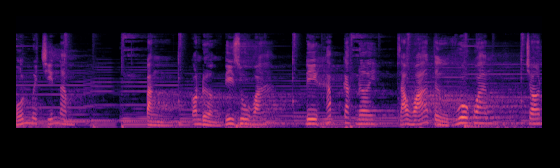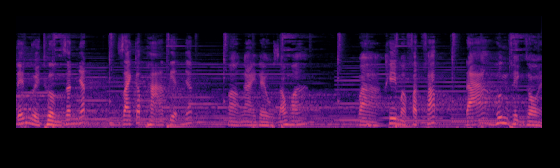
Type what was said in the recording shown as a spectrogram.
49 năm bằng con đường đi du hóa, đi khắp các nơi, giáo hóa từ vua quan cho đến người thường dân nhất, giai cấp hạ tiện nhất mà Ngài đều giáo hóa. Và khi mà Phật Pháp đã hưng thịnh rồi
